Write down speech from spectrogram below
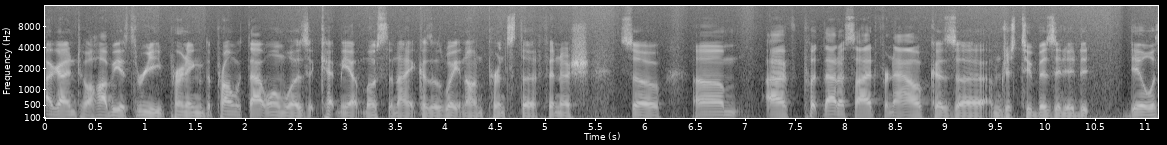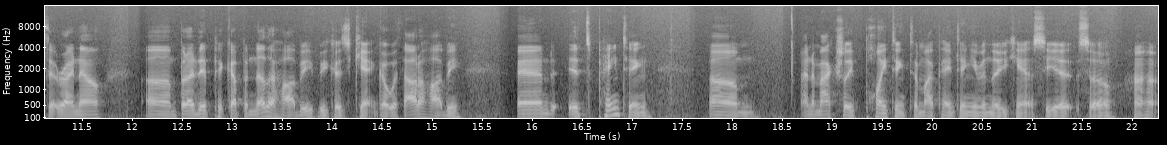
I got into a hobby of 3D printing. The problem with that one was it kept me up most of the night because I was waiting on prints to finish. So um, I've put that aside for now because uh, I'm just too busy to d- deal with it right now. Um, but I did pick up another hobby because you can't go without a hobby, and it's painting. Um, and I'm actually pointing to my painting even though you can't see it, so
